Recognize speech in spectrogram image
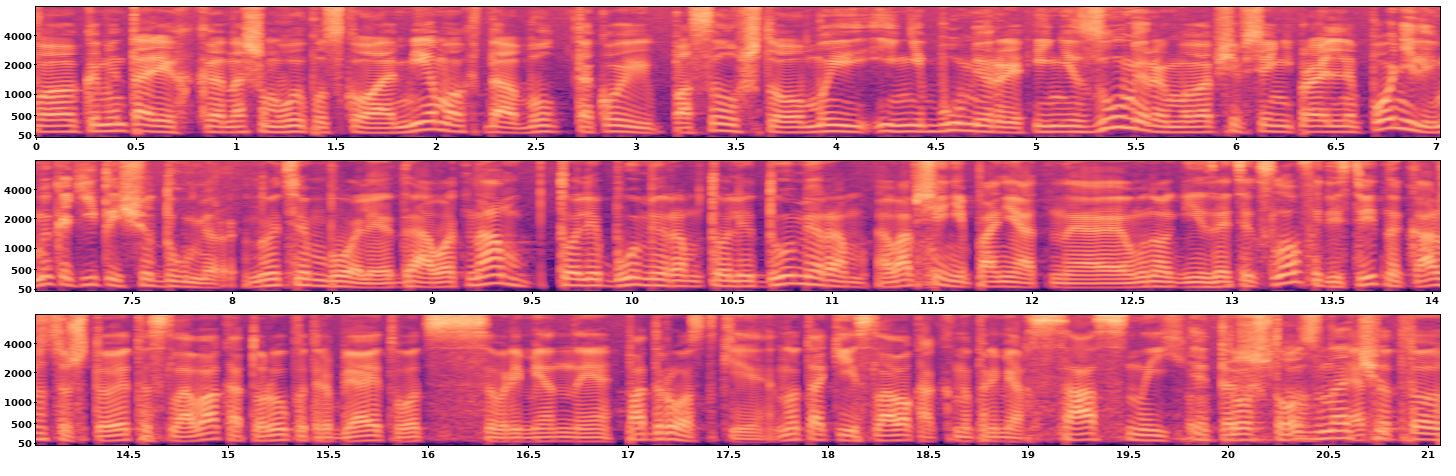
В в комментариях к нашему выпуску о мемах, да, был такой посыл, что мы и не бумеры, и не зумеры, мы вообще все неправильно поняли, и мы какие-то еще думеры. Ну, тем более, да. Вот нам то ли бумерам, то ли думерам вообще непонятны э, многие из этих слов, и действительно кажется, что это слова, которые употребляют вот современные подростки. Ну, такие слова, как, например, «сасный». Это то, что, что значит? Это то,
